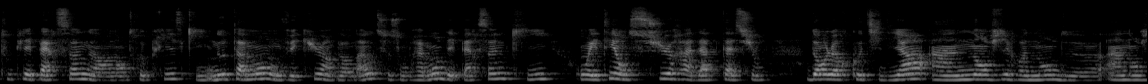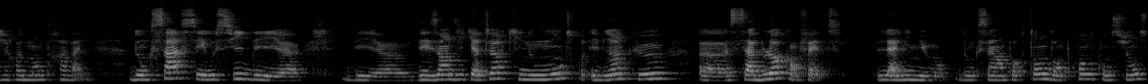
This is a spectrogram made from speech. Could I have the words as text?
toutes les personnes en entreprise qui notamment ont vécu un burn-out, ce sont vraiment des personnes qui ont été en suradaptation dans leur quotidien à un environnement de, un environnement de travail. Donc ça, c'est aussi des, euh, euh, des, indicateurs qui nous montrent eh bien, que ça bloque en fait l'alignement. Donc c'est important d'en prendre conscience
